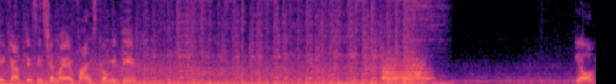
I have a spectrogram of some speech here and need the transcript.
Ich glaube, das ist schon mein Empfangskomitee. ja,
